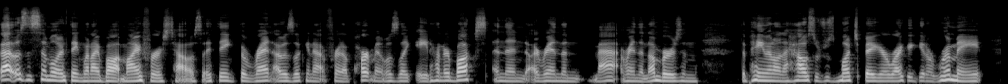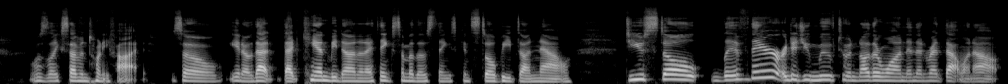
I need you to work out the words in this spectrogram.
that was a similar thing when I bought my first house. I think the rent I was looking at for an apartment was like 800 bucks and then I ran the mat ran the numbers and the payment on a house which was much bigger where I could get a roommate was like 725. So, you know, that that can be done and I think some of those things can still be done now. Do you still live there or did you move to another one and then rent that one out?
